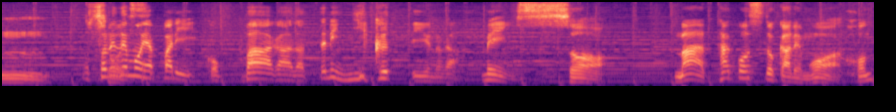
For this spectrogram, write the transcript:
うん。それでもやっぱりこうバーガーだったり肉っていうのがメインそう。まあ、タコスとかでも、本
